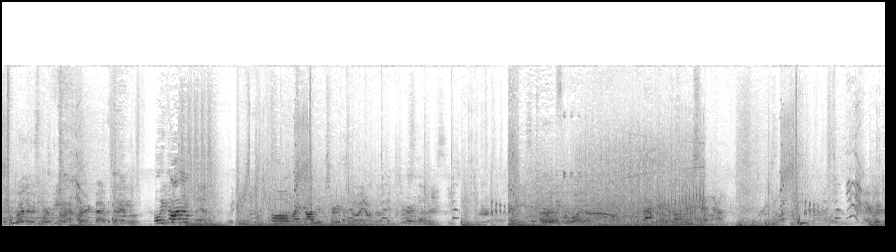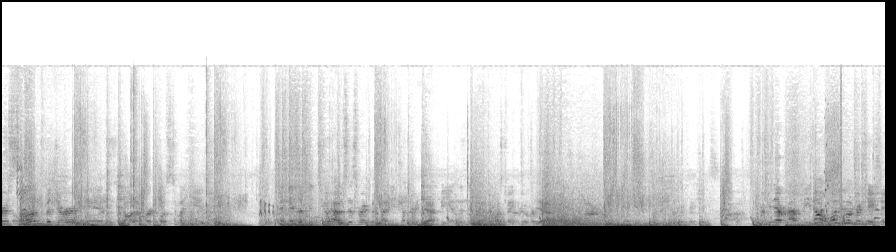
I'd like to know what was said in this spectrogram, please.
His brothers weren't even hard back then. Oh, he I got him! them, which is- Oh my god, the turn No. I don't know him. Turn him. He's- he's- uh, I don't like this. Uh, the back end, don't reset now. I remember Son, Bajur, and Ghana were close to my age. And they lived in two houses right beside each other in Yeah. Tempe, and then they moved to West Vancouver. Yeah. Thing happened to me No, it wasn't on vacation.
